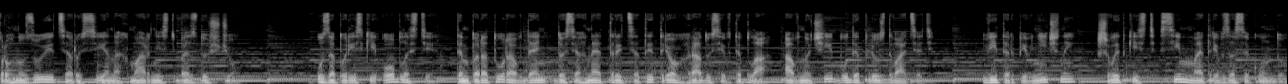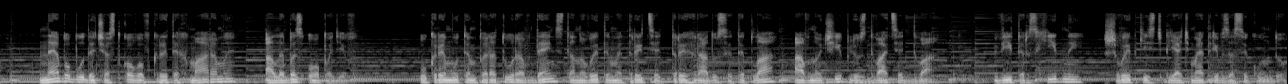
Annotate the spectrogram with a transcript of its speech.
Прогнозується розсіяна хмарність без дощу. У Запорізькій області температура вдень досягне 33 градусів тепла, а вночі буде плюс 20. Вітер північний, швидкість 7 метрів за секунду. Небо буде частково вкрите хмарами, але без опадів. У Криму температура вдень становитиме 33 градуси тепла, а вночі плюс 22. Вітер східний, швидкість 5 метрів за секунду.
